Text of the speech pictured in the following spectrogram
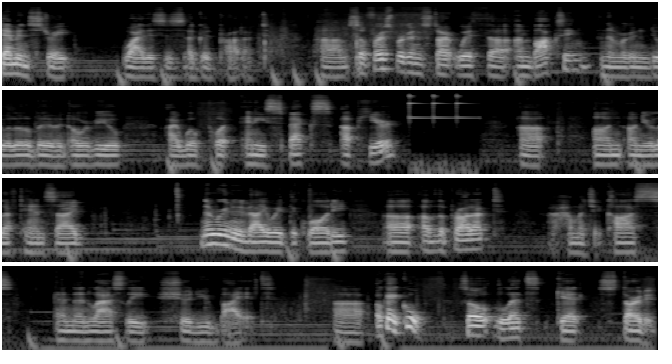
demonstrate why this is a good product. Um, so first we're going to start with uh, unboxing and then we're going to do a little bit of an overview. I will put any specs up here uh, on, on your left hand side. then we're going to evaluate the quality uh, of the product, how much it costs, and then lastly, should you buy it? Uh, okay, cool. So let's get started.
